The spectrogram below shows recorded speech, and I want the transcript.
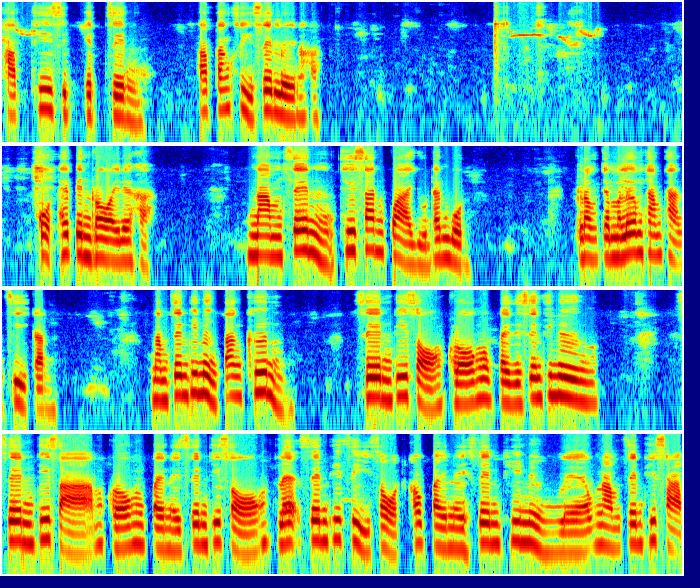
พับที่สิบเอ็ดเซนพับทั้งสี่เส้นเลยนะคะ กดให้เป็นรอยเลยค่ะนำเส้นที่สั้นกว่าอยู่ด้านบน เราจะมาเริ่มทำฐานสี่กันนำเส้นที่หนึ่งตั้งขึ้น เส้นที่สองคล้องลงไปในเส้นที่หนึ่งเส้นที่สามคล้องลงไปในเส้นที่สองและเส้นที่สี่สอดเข้าไปในเส้นที่หนึ่งแล้วนำเส้นที่สาม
